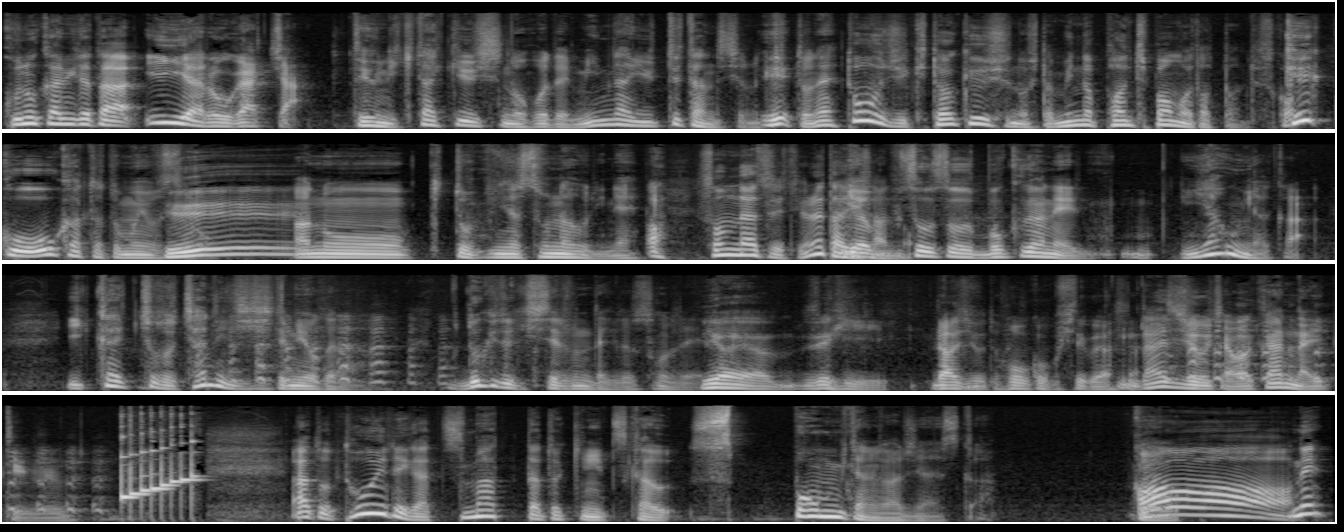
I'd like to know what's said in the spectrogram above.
この髪型いいやろガチャ」っていうふうに北九州の方でみんな言ってたんですよねきえっとね。当時北九州の人はみんなパンチパーマだったんですか？結構多かったと思いますあのーきっとみんなそんなふうにね。あそんなやつですよね田いや地さんの。そうそう僕がね似合うんやか。一回ちょっとチャレンジしてみようかな。ドキドキしてるんだけどそうで。いやいやぜひラジオで報告してください。ラジオじゃ分かんないっていう。あとトイレが詰まった時に使うスッポンみたいなのがあるじゃないですか。こああうね。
